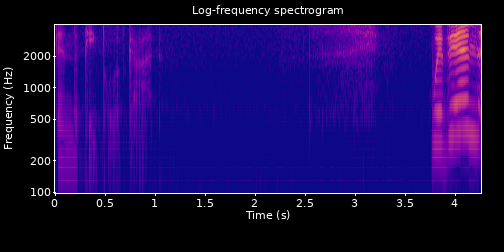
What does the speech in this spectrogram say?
in the people of God. Within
